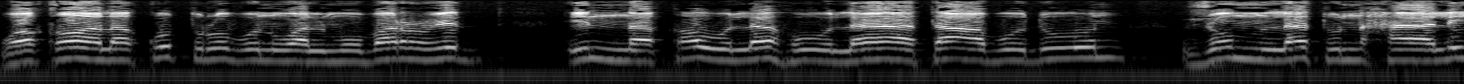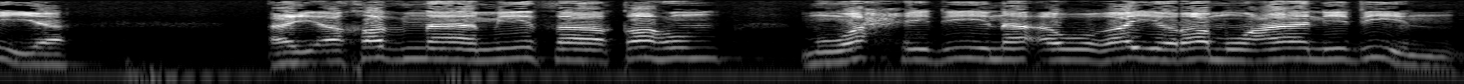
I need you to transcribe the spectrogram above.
وقال قطرب والمبرد إن قوله لا تعبدون جملة حالية أي أخذنا ميثاقهم موحدين أو غير معاندين.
